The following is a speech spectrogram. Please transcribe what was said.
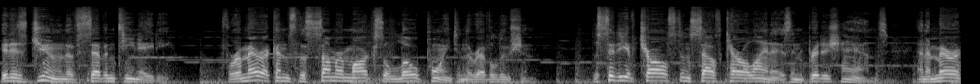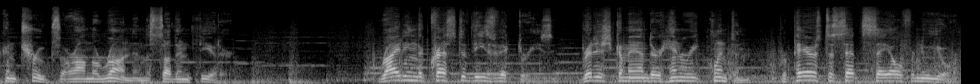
It is June of 1780. For Americans, the summer marks a low point in the Revolution. The city of Charleston, South Carolina is in British hands, and American troops are on the run in the Southern Theater. Riding the crest of these victories, British Commander Henry Clinton prepares to set sail for New York.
